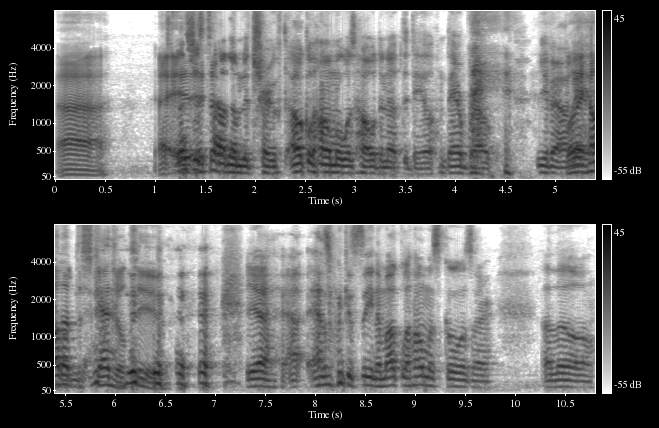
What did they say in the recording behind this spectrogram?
uh, Let's just tell a, them the truth. Oklahoma was holding up the deal. They're broke. You know. well, they, they held up the schedule too. yeah, as we can see, them Oklahoma schools are a little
